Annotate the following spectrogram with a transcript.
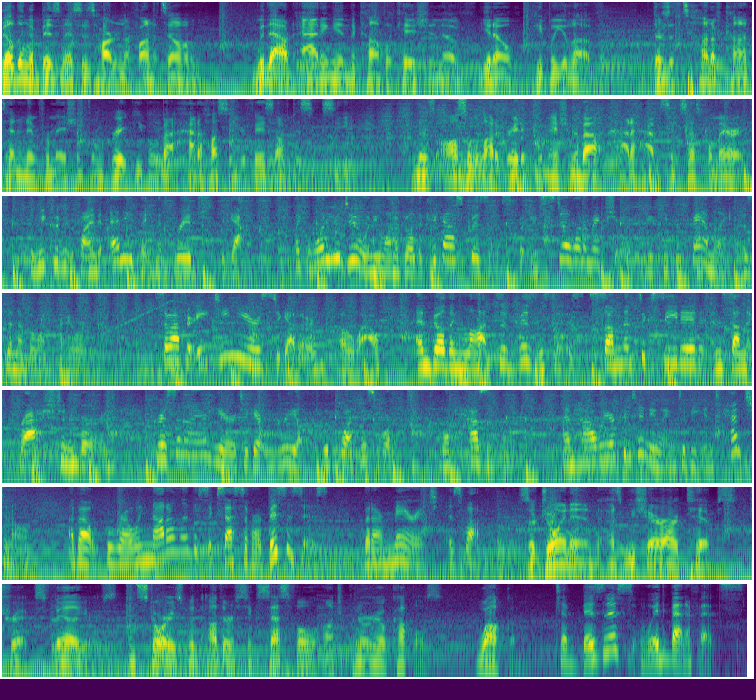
Building a business is hard enough on its own without adding in the complication of, you know, people you love. There's a ton of content and information from great people about how to hustle your face off to succeed. And there's also a lot of great information about how to have a successful marriage. We couldn't find anything that bridged the gap. Like, what do you do when you want to build a kick ass business, but you still want to make sure that you keep your family as the number one priority? So, after 18 years together, oh wow, and building lots of businesses, some that succeeded and some that crashed and burned, Chris and I are here to get real with what has worked, what hasn't worked, and how we are continuing to be intentional about growing not only the success of our businesses, but our marriage as well. So join in as we share our tips, tricks, failures, and stories with other successful entrepreneurial couples. Welcome to Business with Benefits.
